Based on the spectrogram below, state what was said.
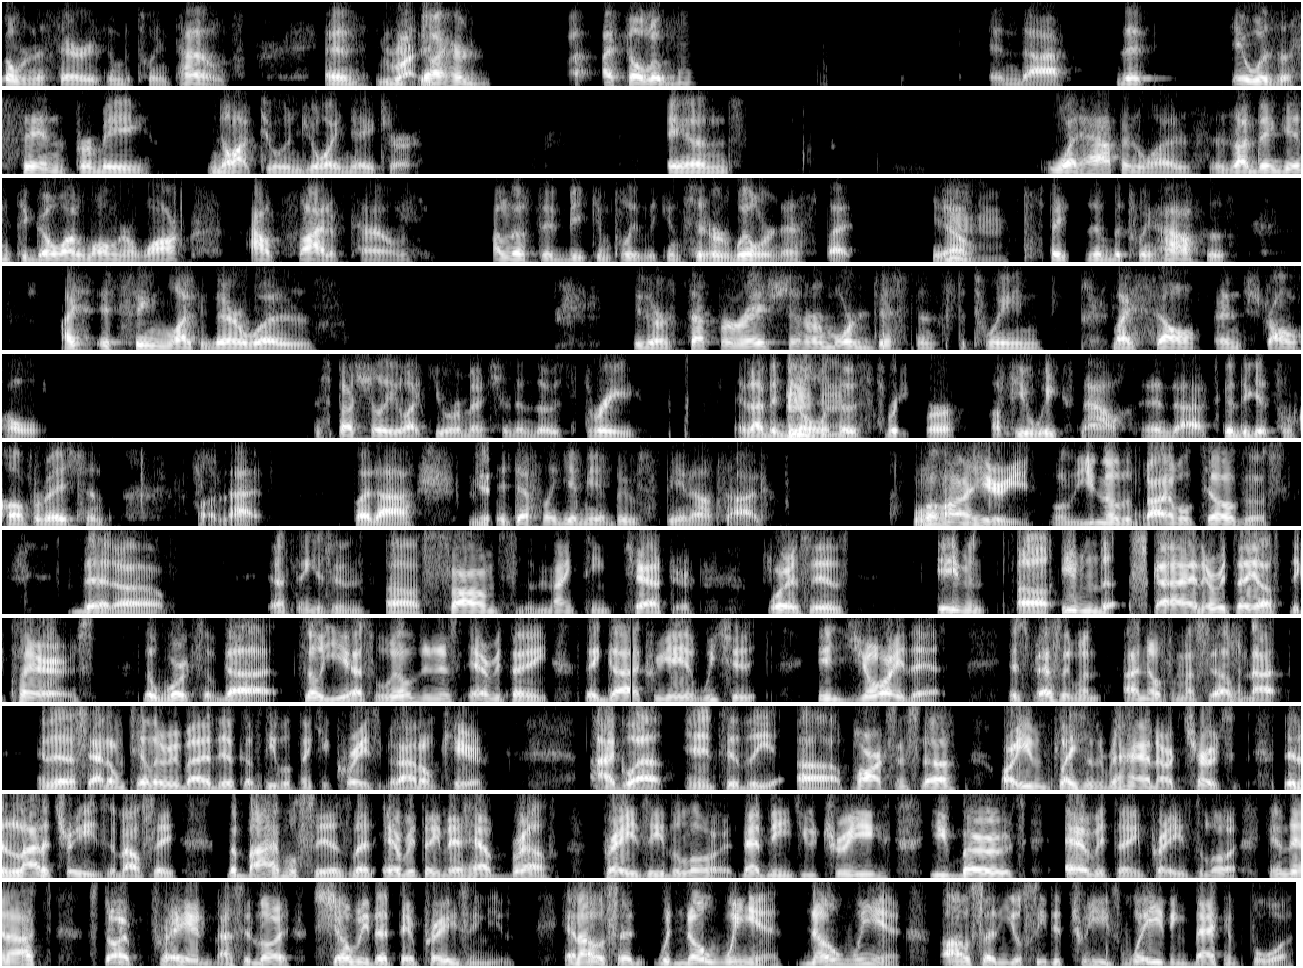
wilderness areas in between towns. And right. you know, I heard, I, I felt a, and uh, that it was a sin for me not to enjoy nature. And what happened was, as I began to go on longer walks outside of town, I don't know if they'd be completely considered wilderness, but you know, mm-hmm. spaces in between houses. I it seemed like there was either a separation or more distance between myself and stronghold. Especially like you were mentioning those three. And i've been dealing mm-hmm. with those three for a few weeks now and uh, it's good to get some confirmation on that. But uh yeah. it definitely gave me a boost being outside. Well i hear you. Well you know the bible tells us that uh I think it's in uh, Psalms the 19th chapter, where it says, even uh, even the sky and everything else declares the works of God. So yes, wilderness, everything that God created, we should enjoy that. Especially when I know for myself, and not, and I say, I don't tell everybody this because people think you're crazy, but I don't care. I go out into the uh parks and stuff, or even places behind our church. There's a lot of trees, and I'll say, the Bible says, "Let everything that have breath praise ye the Lord. That means you trees, you birds, everything praise the Lord. And then I start praying. I said, Lord, show me that they're praising you. And all of a sudden, with no wind, no wind, all of a sudden you'll see the trees waving back and forth.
